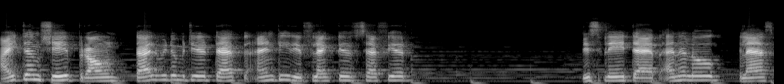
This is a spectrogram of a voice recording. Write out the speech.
Item shape round dial window material tap anti-reflective sapphire. Display tap analog glass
